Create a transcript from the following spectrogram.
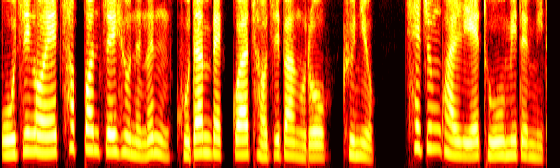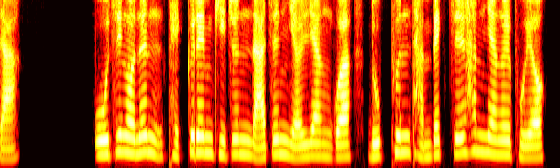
오징어의 첫 번째 효능은 고단백과 저지방으로 근육, 체중 관리에 도움이 됩니다. 오징어는 100g 기준 낮은 열량과 높은 단백질 함량을 보여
